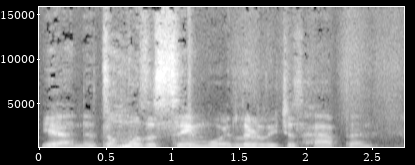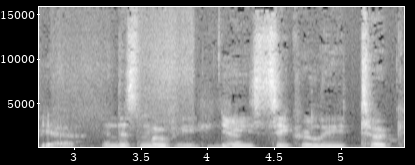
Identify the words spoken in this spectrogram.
yeah, and it's almost the same way. It literally just happened Yeah, in this movie. Yeah. He secretly took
